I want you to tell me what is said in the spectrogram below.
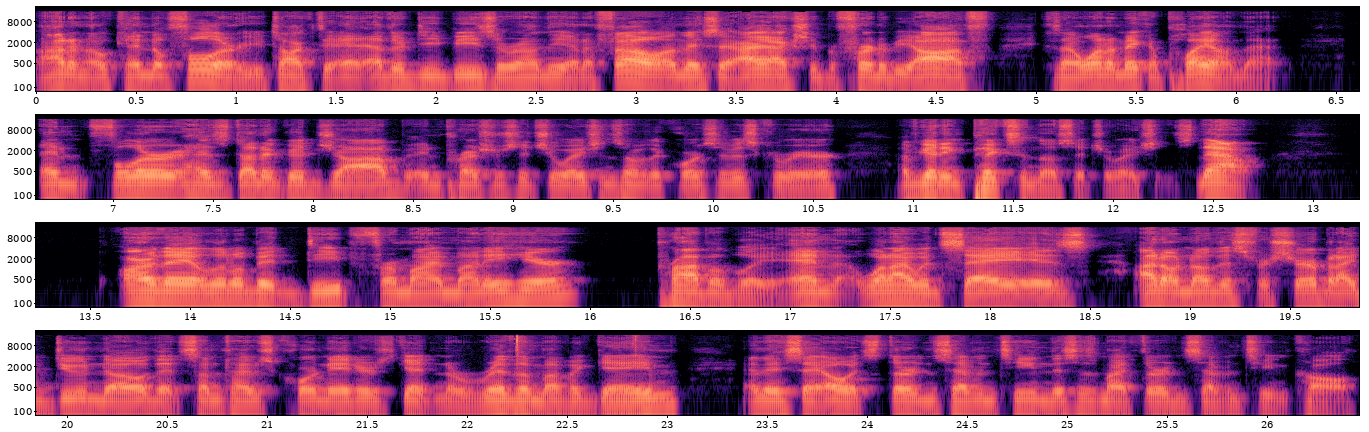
I don't know, Kendall Fuller. You talk to other DBs around the NFL, and they say, I actually prefer to be off because I want to make a play on that. And Fuller has done a good job in pressure situations over the course of his career of getting picks in those situations. Now, are they a little bit deep for my money here? Probably. And what I would say is, I don't know this for sure, but I do know that sometimes coordinators get in a rhythm of a game and they say, oh, it's third and 17. This is my third and 17 call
